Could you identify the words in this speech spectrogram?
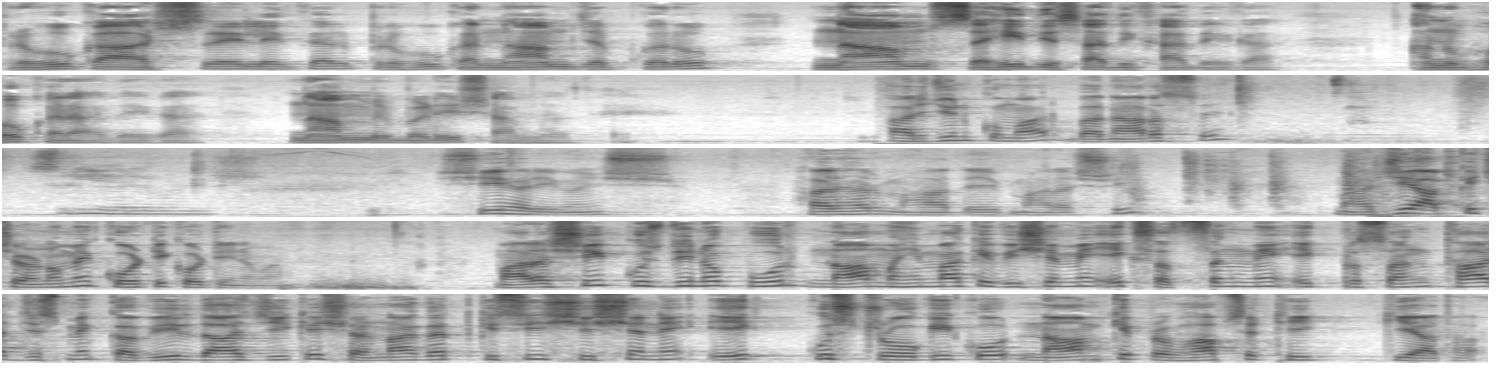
प्रभु का आश्रय लेकर प्रभु का नाम जप करो। नाम सही दिशा दिखा देगा। अनुभव करा देगा। नाम में बड़ी सामर्थ्य है। अर्जुन कुमार, बनारस से। श्री हरिवंश। हर हर महादेव, महाराज श्री। महाराज जी, आपके चरणों में कोटि कोटि नमन। महाराज श्री, कुछ दिनों पूर्व नाम महिमा के विषय में एक सत्संग में एक प्रसंग था, जिसमें कबीर दास जी के शरणागत किसी शिष्य ने एक कुष्ठ रोगी को नाम के प्रभाव से ठीक किया था।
